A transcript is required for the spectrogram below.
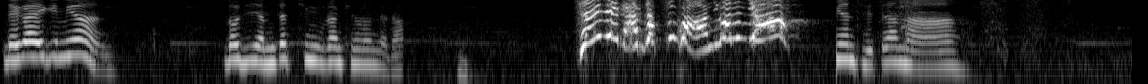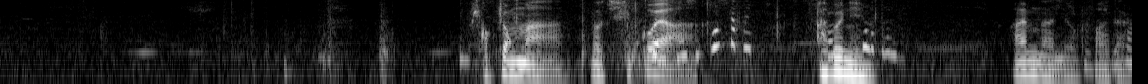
내가 이기면 너 네 남자친구랑 결혼해라. 쟤네 남자친구 아니거든요! 면 되잖아. 걱정 마. 너 질 거야. 아버님. I'm not your father.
